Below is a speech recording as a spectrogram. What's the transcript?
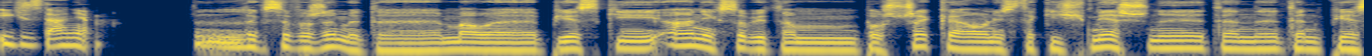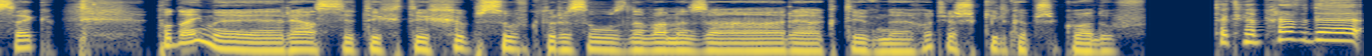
ich zdaniem. Lekceważymy te małe pieski, a niech sobie tam poszczeka, on jest taki śmieszny, ten, ten piesek. Podajmy rasy tych, tych psów, które są uznawane za reaktywne, chociaż kilka przykładów. Tak naprawdę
